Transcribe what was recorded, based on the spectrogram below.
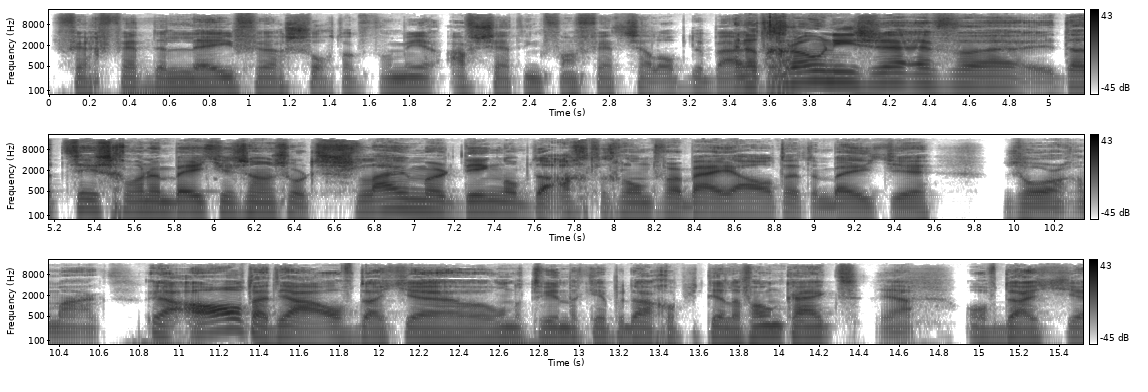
vervet de lever. Zorgt ook voor meer afzetting van vetcellen op de En buik. dat chronische, even, eh, dat is gewoon een beetje zo'n soort sluimerding op de achtergrond waarbij je altijd een beetje zorgen maakt. Ja, altijd. Ja, of dat je 120 keer per dag op je telefoon kijkt. Ja. Of dat je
